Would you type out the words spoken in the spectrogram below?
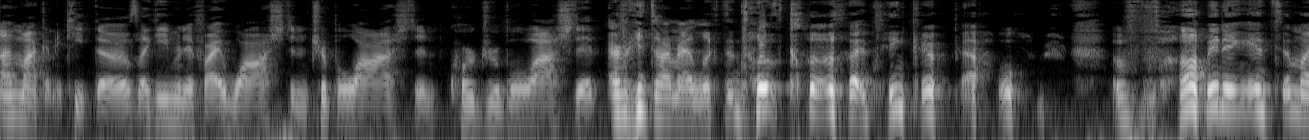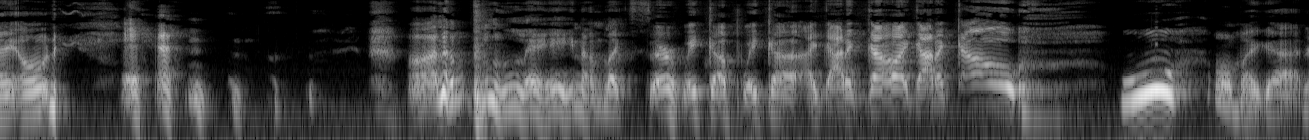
I'm not to keep those. Like, even if I washed and triple washed and quadruple washed it, every time I looked at those clothes, I think about vomiting into my own hand on a plane. I'm like, sir, wake up, wake up. I gotta go, I gotta go. Oh my God.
